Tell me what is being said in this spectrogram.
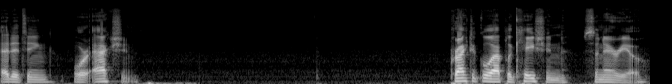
editing, or action. Practical Application Scenario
